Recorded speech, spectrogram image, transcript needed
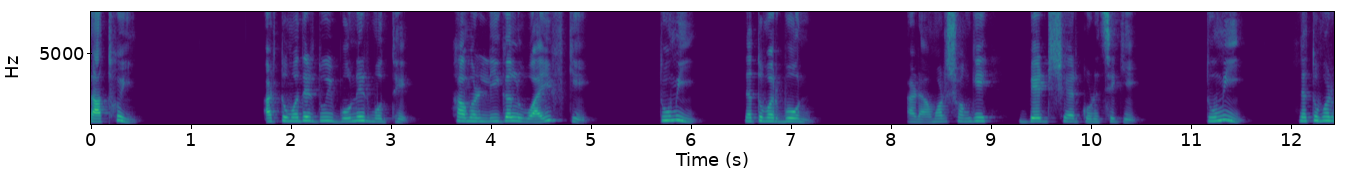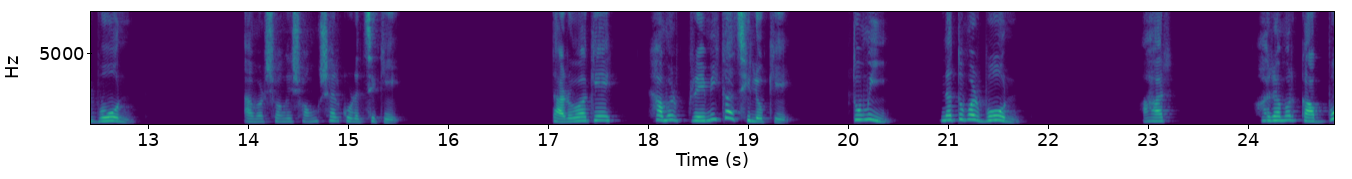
তাথই আর তোমাদের দুই বোনের মধ্যে, আমার লিগাল ওয়াইফ কে? তুমি না তোমার বোন? আর আমার সঙ্গে বেড শেয়ার করেছে কে? তুমি না তোমার বোন? আমার সঙ্গে সংসার করেছে কে? তারও আগে আমার প্রেমিকা ছিল কে? তুমি? না তোমার বোন? আর আর আমার কাব্য?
